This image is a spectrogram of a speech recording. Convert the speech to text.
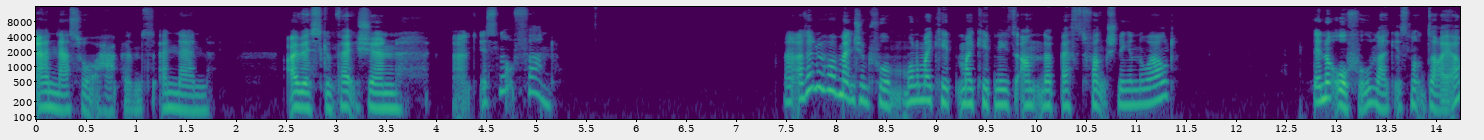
and that's what happens. And then I risk infection, and it's not fun. I don't know if I've mentioned before. One of my kid, my kidneys aren't the best functioning in the world. They're not awful, like it's not dire,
